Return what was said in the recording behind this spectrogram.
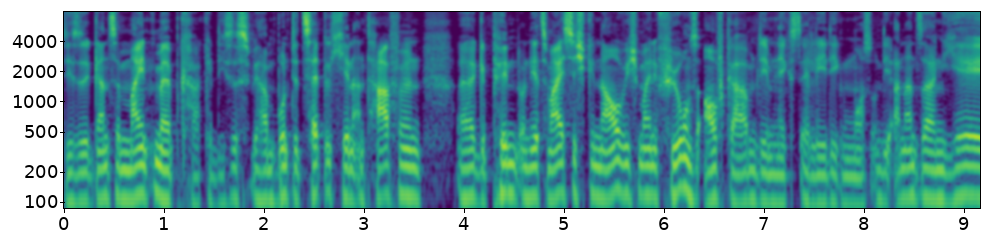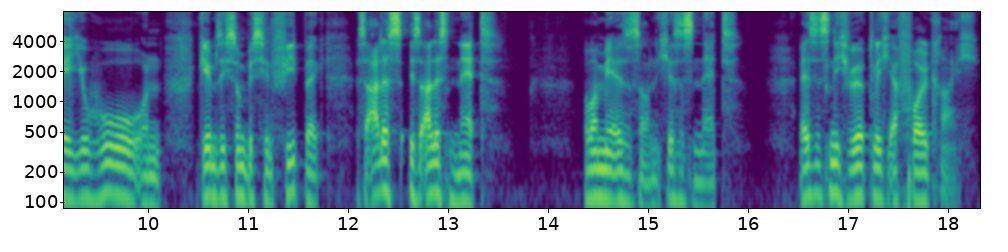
diese ganze Mindmap Kacke, dieses, wir haben bunte Zettelchen an Tafeln äh, gepinnt und jetzt weiß ich genau, wie ich meine Führungsaufgaben demnächst erledigen muss. Und die anderen sagen, yeah, juhu und geben sich so ein bisschen Feedback. Ist alles, ist alles nett. Aber mehr ist es auch nicht. Es ist nett es ist nicht wirklich erfolgreich.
